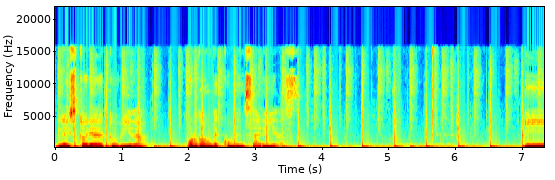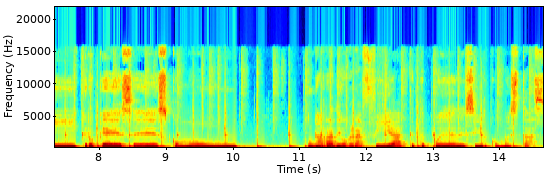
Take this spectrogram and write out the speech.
la historia de tu vida, ¿por dónde comenzarías? Y creo que ese es como una radiografía que te puede decir cómo estás.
